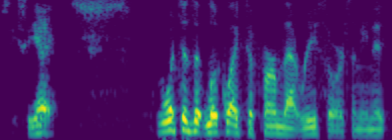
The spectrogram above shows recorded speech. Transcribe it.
CCA what does it look like to firm that resource? I mean, it,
